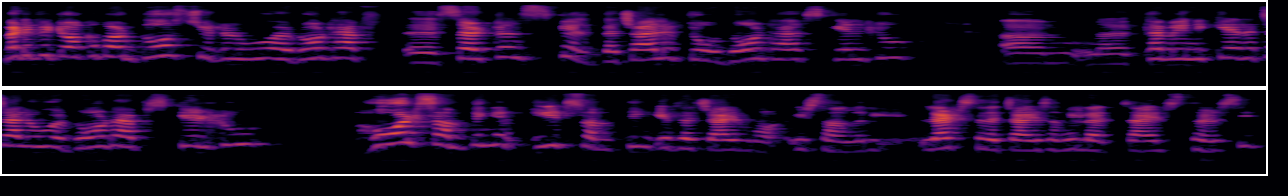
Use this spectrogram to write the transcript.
But if we talk about those children who don't have uh, certain skill the child who don't have skill to um, uh, communicate the child who don't have skill to hold something and eat something if the child is hungry. Let's say the child is hungry, the child is thirsty.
